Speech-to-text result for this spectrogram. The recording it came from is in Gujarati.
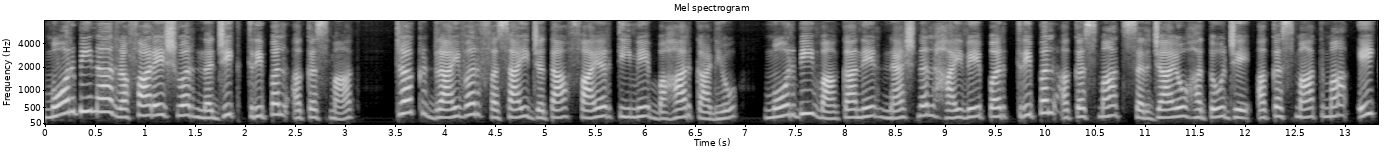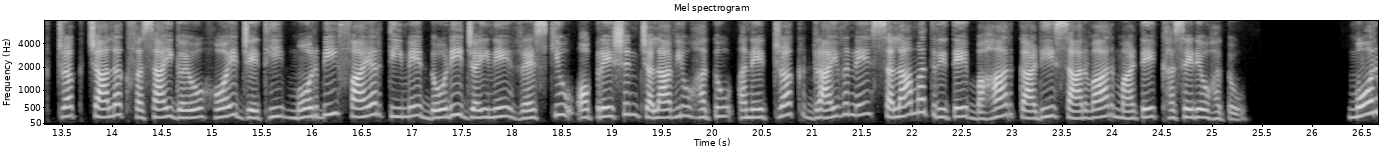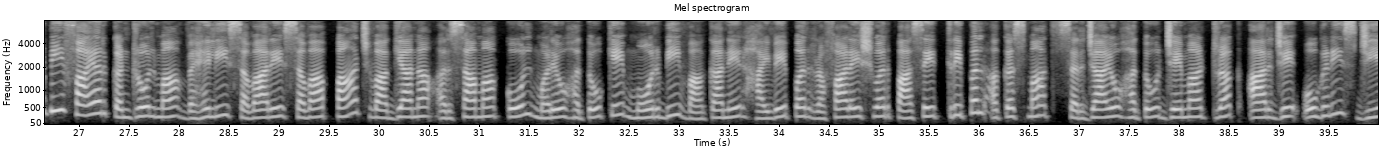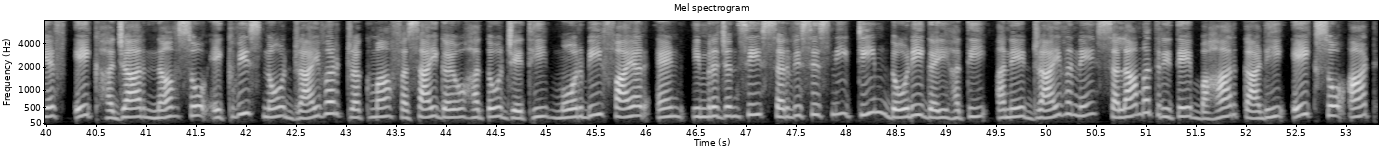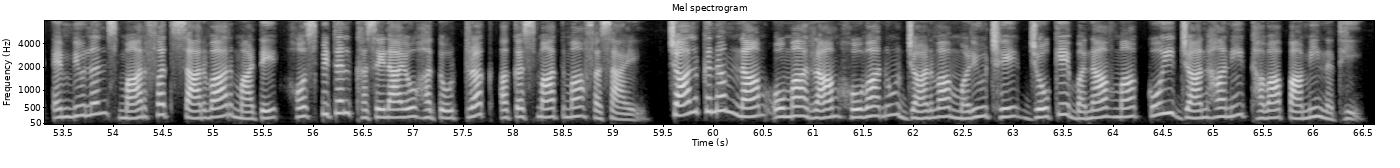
મોરબીના રફારેશ્વર નજીક ત્રિપલ અકસ્માત, ટ્રક ડ્રાઈવર ફસાઈ જતા ફાયર ટીમે બહાર કાઢ્યો. મોરબી વાંકાનેર નેશનલ હાઈવે પર ત્રિપલ અકસ્માત સર્જાયો હતો જે અકસ્માતમાં એક ટ્રક ચાલક ફસાઈ ગયો હોય જેથી મોરબી ફાયર ટીમે દોડી જઈને રેસ્ક્યુ ઓપરેશન ચલાવ્યું હતું અને ટ્રક ડ્રાઈવરને સલામત રીતે બહાર કાઢી સારવાર માટે ખસેડ્યો હતો. મોરબી ફાયર કંટ્રોલમાં વહેલી સવારે સવા પાંચ વાગ્યાના અરસામાં કોલ મળ્યો હતો કે મોરબી વાંકાનેર હાઈવે પર રફાળેશ્વર પાસે ટ્રિપલ અકસ્માત સર્જાયો હતો જેમાં ટ્રક આરજે ઓગણીસ જીએફ એક હજાર નવસો એકવીસનો ડ્રાઈવર ટ્રકમાં ફસાઈ ગયો હતો જેથી મોરબી ફાયર એન્ડ ઇમરજન્સી સર્વિસીસની ટીમ દોડી ગઈ હતી અને ડ્રાઈવરને સલામત રીતે બહાર કાઢી એકસો આઠ એમ્બ્યુલન્સ મારફત સારવાર માટે હોસ્પિટલ ખસેડાયો હતો. ટ્રક અકસ્માતમાં ફસાયેલ. ચાલકનમ નામ ઓમા રામ હોવાનું જાણવા મળ્યું છે, જો કે બનાવમાં કોઈ જાનહાનિ થવા પામી નથી.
